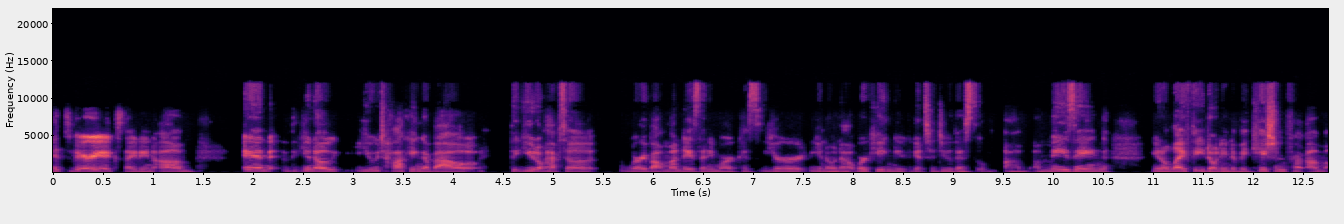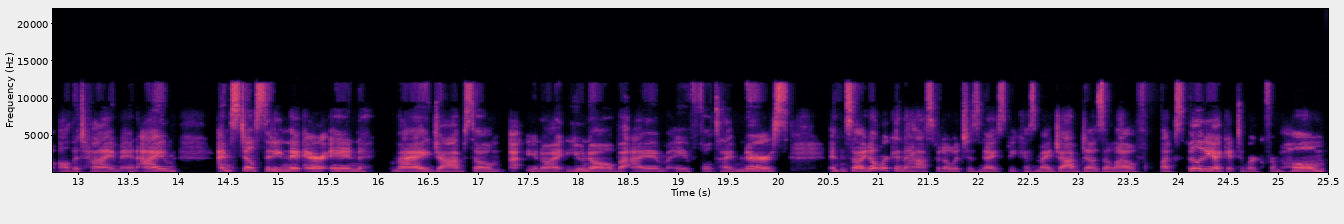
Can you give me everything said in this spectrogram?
It's very exciting. Um, and you know, you talking about that you don't have to worry about Mondays anymore because you're, you know, not working. You get to do this uh, amazing, you know, life that you don't need a vacation from all the time. And I'm, I'm still sitting there in my job. So, uh, you know, I, you know, but I am a full time nurse. And so I don't work in the hospital, which is nice because my job does allow flexibility. I get to work from home.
